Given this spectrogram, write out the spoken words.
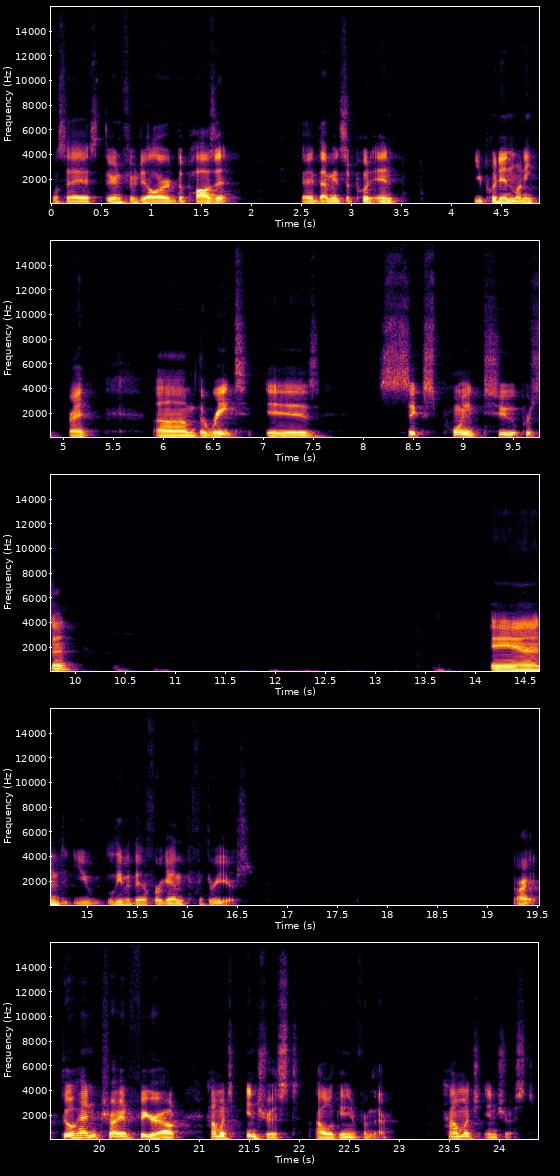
We'll say it's $350 deposit. Okay, that means to put in. You put in money, right? Um, the rate is 6.2% and you leave it there for again for three years. All right, go ahead and try and figure out how much interest I will gain from there. How much interest?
